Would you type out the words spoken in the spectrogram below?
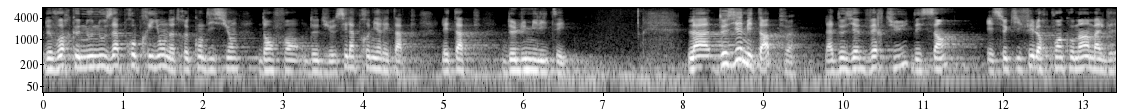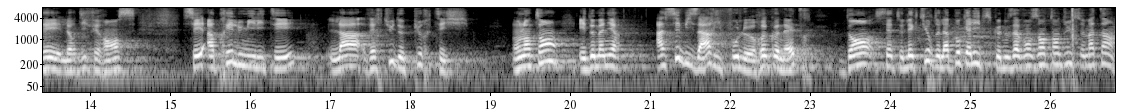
de voir que nous nous approprions notre condition d'enfant de Dieu. C'est la première étape, l'étape de l'humilité. La deuxième étape, la deuxième vertu des saints, et ce qui fait leur point commun malgré leurs différences, c'est après l'humilité, la vertu de pureté. On l'entend, et de manière assez bizarre, il faut le reconnaître, dans cette lecture de l'Apocalypse que nous avons entendue ce matin.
